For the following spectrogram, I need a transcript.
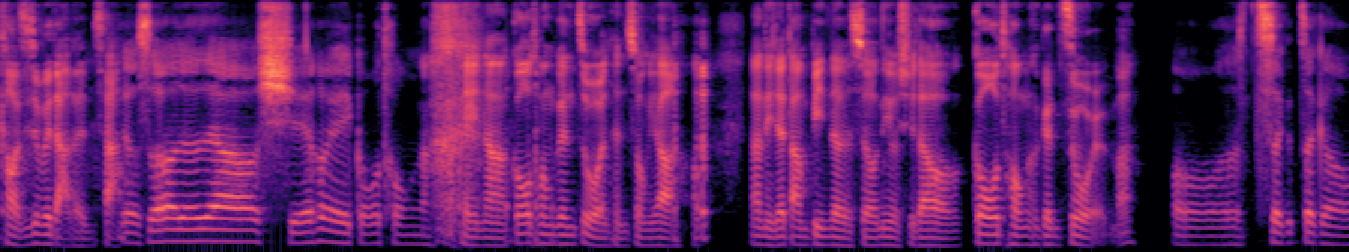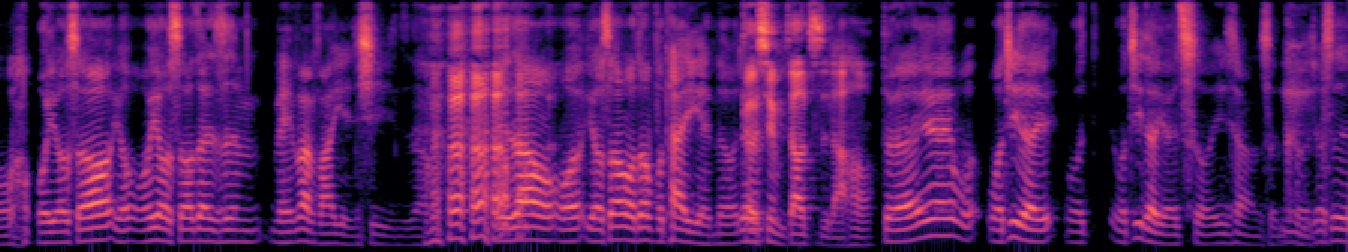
考级就被打得很差，有时候就是要学会沟通啊。可以那沟通跟做人很重要。那你在当兵的时候，你有学到沟通跟做人吗？哦，这个这个，我有时候有，我有时候真的是没办法演戏，你知道吗？你知道我有时候我都不太演的，我个性比较直然哈。对，因为我我记得我我记得有一次我印象很深刻，就是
